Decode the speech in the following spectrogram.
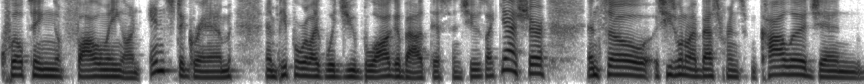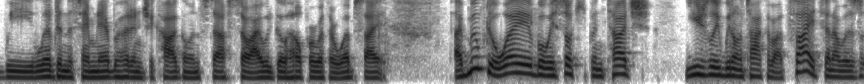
quilting following on Instagram, and people were like, Would you blog about this? And she was like, Yeah, sure. And so she's one of my best friends from college, and we lived in the same neighborhood in Chicago and stuff. So I would go help her with her website. I've moved away, but we still keep in touch. Usually we don't talk about sites. And I was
